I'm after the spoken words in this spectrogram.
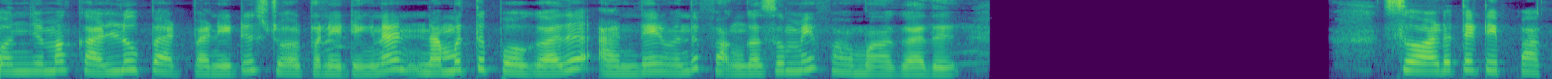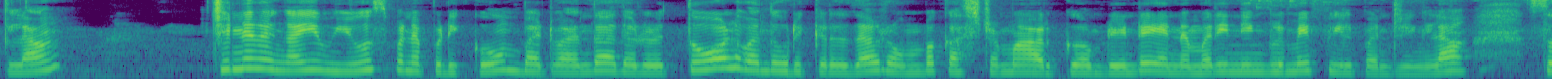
கொஞ்சமாக கல்லுப்பு ஆட் பண்ணிவிட்டு ஸ்டோர் பண்ணிட்டிங்கன்னா நமுத்து போகாது அண்ட் தென் வந்து ஃபங்கஸுமே ஃபார்ம் ஆகாது. ஸோ அடுத்த டிப் பார்க்கலாம். சின்ன வெங்காயம் யூஸ் பண்ண பிடிக்கும் பட் வந்து அதோட தோல் வந்து உரிக்கிறது தான் ரொம்ப கஷ்டமாக இருக்கும் அப்படின்ட்டு என்ன மாதிரி நீங்களுமே ஃபீல் பண்ணுறீங்களா ஸோ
